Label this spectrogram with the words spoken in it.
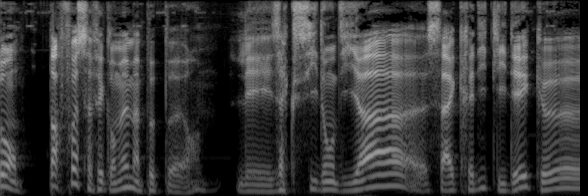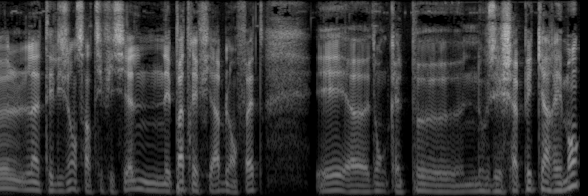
Bon, parfois ça fait quand même un peu peur. Les accidents d'IA, euh, ça accrédite l'idée que l'intelligence artificielle n'est pas très fiable en fait, et euh, donc elle peut nous échapper carrément.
